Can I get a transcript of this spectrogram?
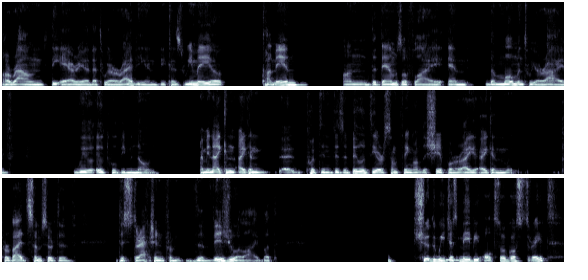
around the area that we're arriving in, because we may uh, come in on the damselfly and the moment we arrive we it will be known. I mean i can i can uh, put invisibility or something on the ship or i i can provide some sort of distraction from the visual eye but should we just maybe also go straight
